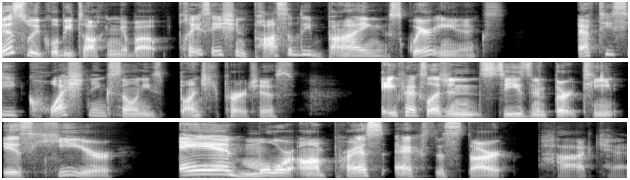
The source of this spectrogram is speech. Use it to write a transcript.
This week we'll be talking about PlayStation possibly buying Square Enix, FTC questioning Sony's Bungie purchase, Apex Legends Season 13 is here, and more on Press X to Start podcast.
